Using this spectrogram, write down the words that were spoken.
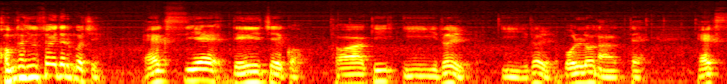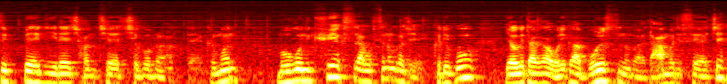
검사식은 써야 되는 거지. x의 4제곱 더하기 2를 2를 뭘로 나눌 때 x 빼기 1의 전체 제곱을 나눌 때 그러면 목은 qx라고 쓰는 거지. 그리고 여기다가 우리가 뭘 쓰는 거야? 나머지 써야지.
